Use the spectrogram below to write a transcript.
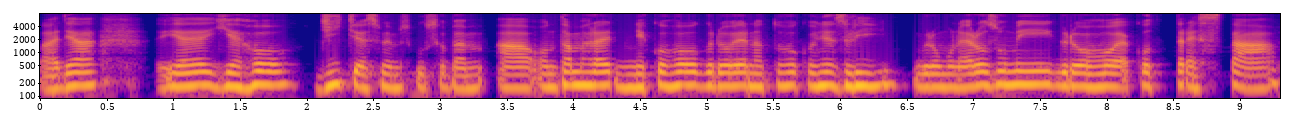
Láďa je jeho dítě svým způsobem a on tam hraje někoho, kdo je na toho koně zlý, kdo mu nerozumí, kdo ho jako trestá,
